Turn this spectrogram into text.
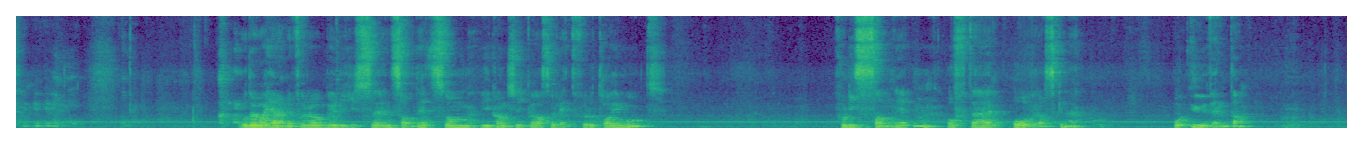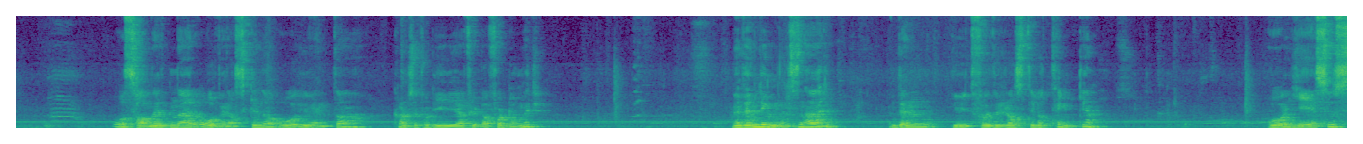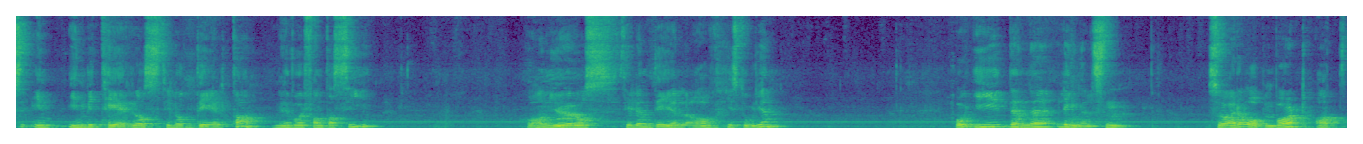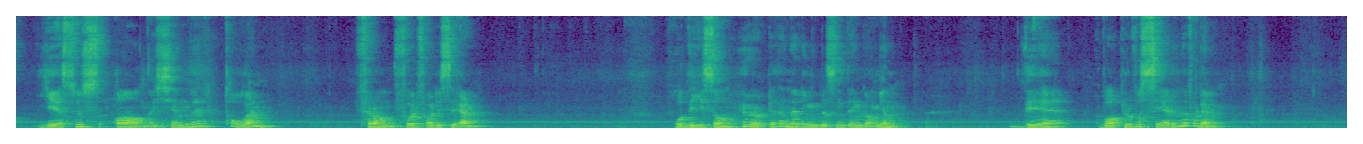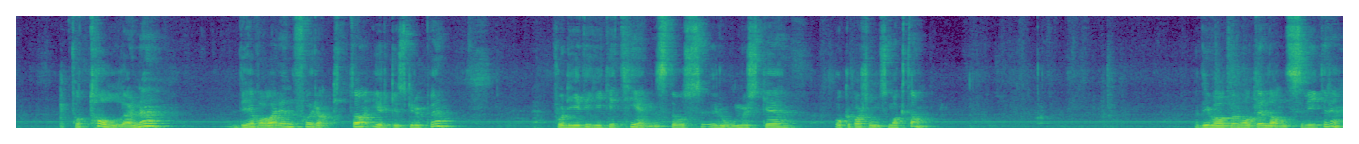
Og det var gjerne for å belyse en sannhet som vi kanskje ikke har så lett for å ta imot. Fordi sannheten ofte er overraskende og uventa. Og sannheten er overraskende og uventa kanskje fordi vi er full av fordommer. Men den lignelsen her den utfordrer oss til å tenke. Og Jesus inviterer oss til å delta med vår fantasi. Og han gjør oss til en del av historien. Og i denne lignelsen så er det åpenbart at Jesus anerkjenner tolleren framfor fariseeren. Og de som hørte denne lignelsen den gangen, det var provoserende for dem. For tollerne, det var en forakta yrkesgruppe fordi de gikk i tjeneste hos romerske okkupasjonsmakta. De var på en måte landssvikere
